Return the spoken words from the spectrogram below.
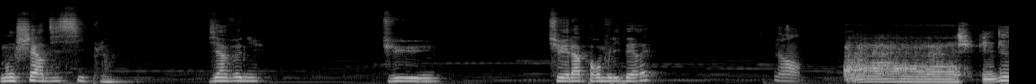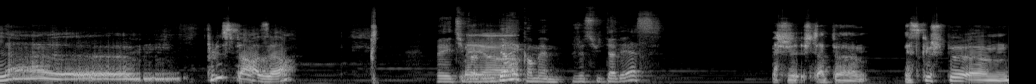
mon cher disciple, bienvenue. Tu. Tu es là pour me libérer? Non. Ah, je suis là. euh, plus par hasard. Mais tu Mais, vas me euh, libérer quand même. Je suis ta déesse. Je, je tape. euh, Est-ce que je peux, euh,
